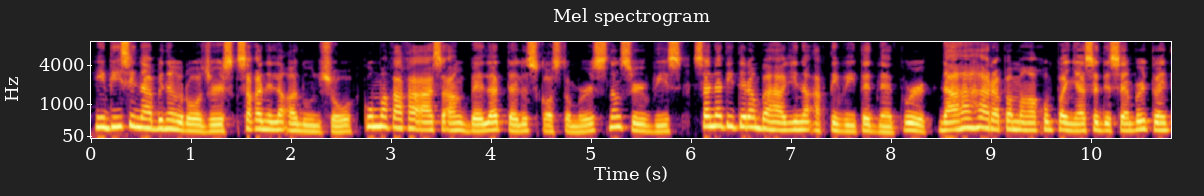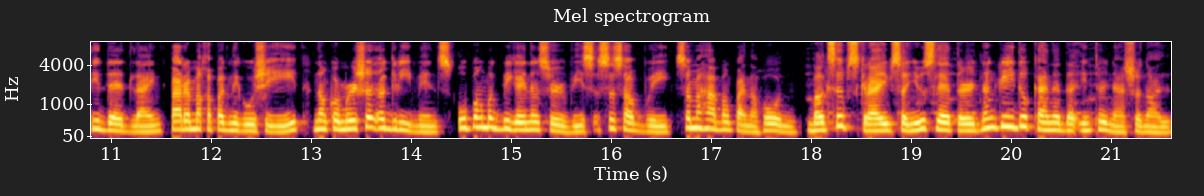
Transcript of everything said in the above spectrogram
Hindi sinabi ng Rogers sa kanilang anunsyo kung makakaasa ang Bell at Telus customers ng service sa natitirang bahagi ng activated network. Nahaharap ang mga kumpanya sa December 20 deadline para makapag-negotiate ng commercial agreements upang magbigay ng service sa subway sa mahabang panahon. Mag-subscribe sa newsletter ng Radio Canada International.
